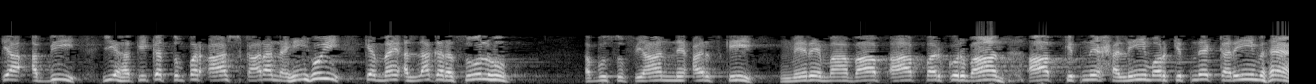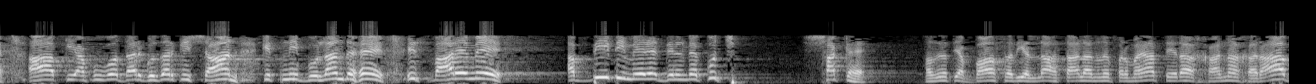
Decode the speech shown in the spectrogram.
کیا ابھی یہ حقیقت تم پر آشکارا نہیں ہوئی کہ میں اللہ کا رسول ہوں؟ ابو سفیان نے عرض کی، میرے ماں باپ، آپ پر قربان، آپ کتنے حلیم اور کتنے کریم ہیں۔ آپ کی افو و درگزر کی شان کتنی بلند ہے۔ اس بارے میں اب بھی میرے دل میں کچھ شک ہے۔ حضرت عباس رضی اللہ تعالیٰ نے فرمایا، تیرا کھانا خراب،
